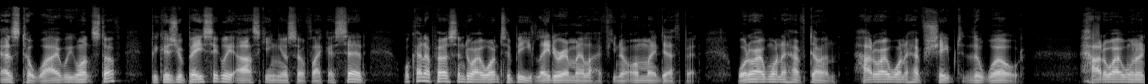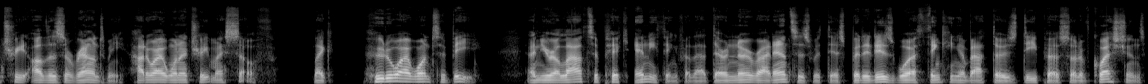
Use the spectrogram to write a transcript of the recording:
as to why we want stuff because you're basically asking yourself, like I said, what kind of person do I want to be later in my life, you know, on my deathbed? What do I want to have done? How do I want to have shaped the world? How do I want to treat others around me? How do I want to treat myself? Like, who do I want to be? And you're allowed to pick anything for that. There are no right answers with this, but it is worth thinking about those deeper sort of questions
